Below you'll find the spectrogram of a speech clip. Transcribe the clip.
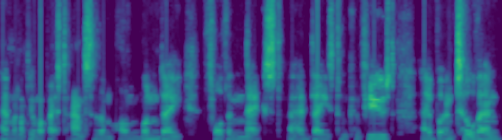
um, and I'll do my best to answer them on Monday for the next uh, Dazed and Confused. Uh, but until then,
